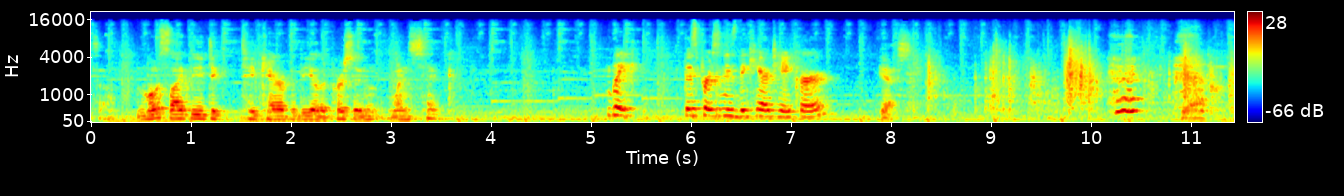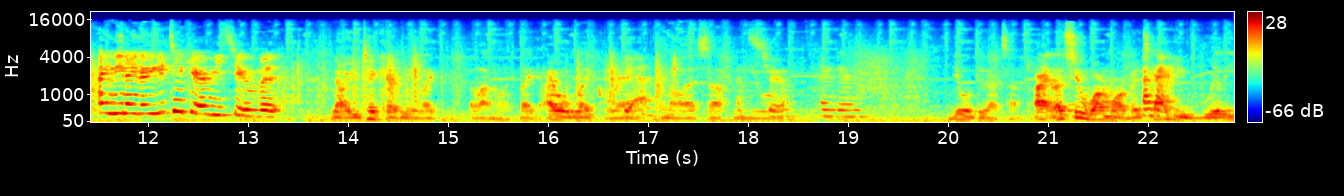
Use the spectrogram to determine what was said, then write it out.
So most likely to take care of the other person when sick. Like, this person is the caretaker. Yes. Yeah. I mean, I know you take care of me too, but No, you take care of me like a lot more. Like I will like rent Yeah. and all that stuff, and that's you true. will I'm very. you will do that stuff. All right, let's do one more, but it's Okay. gotta be really.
